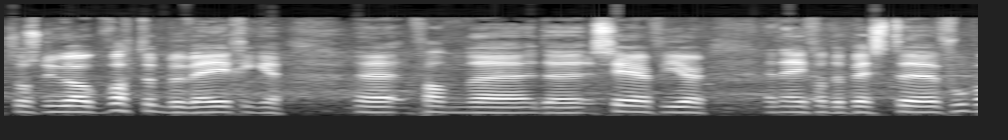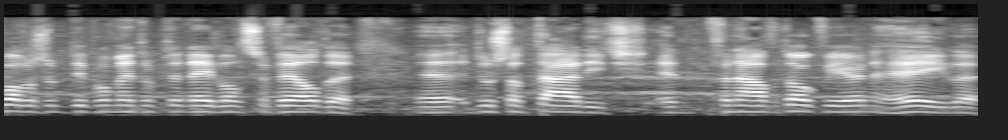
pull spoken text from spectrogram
zoals nu ook, wat een bewegingen van de Servier. En een van de beste voetballers op dit moment op de Nederlandse velden. Dusan Tadic. En vanavond ook weer een hele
